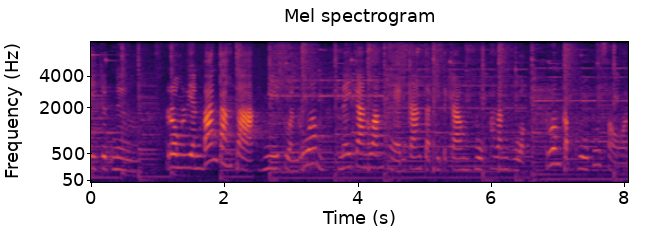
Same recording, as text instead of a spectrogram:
4.1 โรงเรียนบ้านบางจากมีส่วนร่วมในการวางแผนการจัดกิจกรรมปลูกพลังบวก ร่วมกับครูผู้สอน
